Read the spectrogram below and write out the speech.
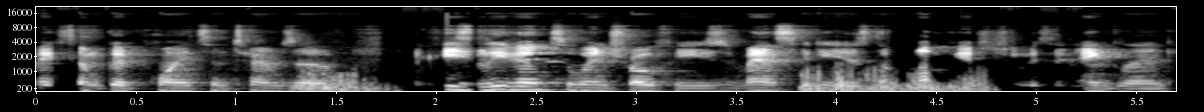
make some good points in terms of if he's leaving to win trophies, Man City is the obvious choice in England.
